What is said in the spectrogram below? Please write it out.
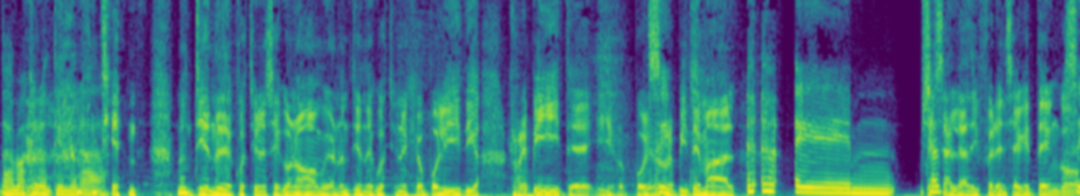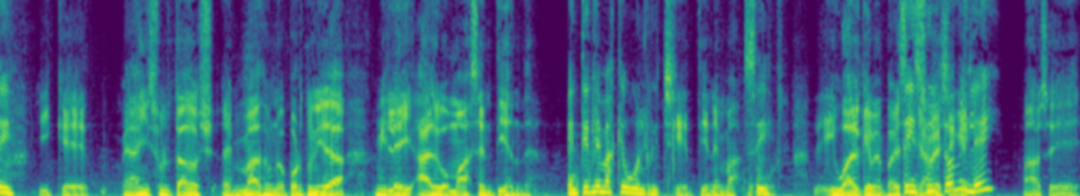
Además que no entiende nada. No entiende, no entiende de cuestiones económicas, no entiende de cuestiones geopolíticas, repite y ahí Sí. repite mal. Eh, ya- Esa es la diferencia que tengo Sí. y que me ha insultado en más de una oportunidad. Mi ley algo más entiende, entiende más que Bullrich. que tiene más. que Sí. Burri. Igual que me parece ¿Te que a veces que- Milei? Ah, sí.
